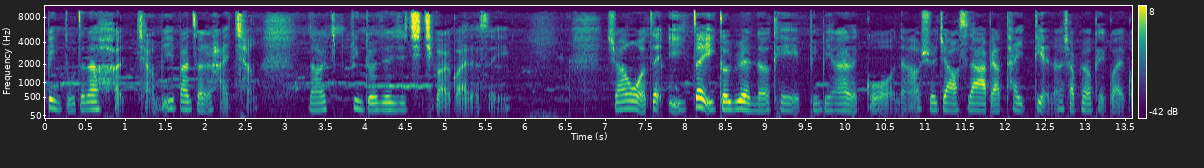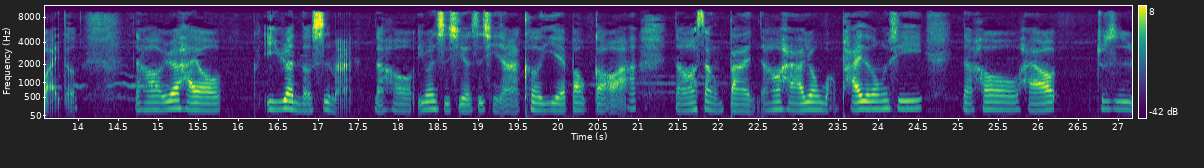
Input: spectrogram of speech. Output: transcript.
病毒真的很强，比一般成人还强，然后病毒这些奇奇怪怪的，所以希望我这一这一个月呢可以平平安安的过，然后学教师啊不要太电，然后小朋友可以乖乖的。然后因为还有医院的事嘛。然后医院实习的事情啊，课业报告啊，然后上班，然后还要用网拍的东西，然后还要就是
